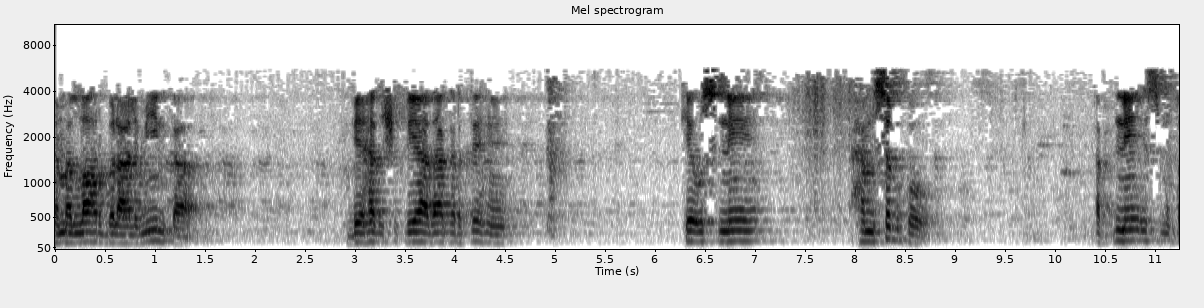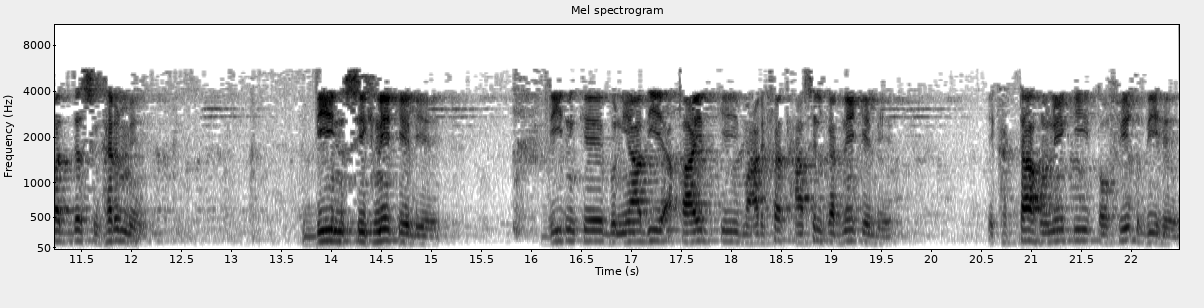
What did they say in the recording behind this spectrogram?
ہم اللہ رب العالمین کا بے حد شکریہ ادا کرتے ہیں کہ اس نے ہم سب کو اپنے اس مقدس گھر میں دین سیکھنے کے لیے، دین کے بنیادی عقائد کی معرفت حاصل کرنے کے لیے اکٹھا ہونے کی توفیق دی ہے۔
